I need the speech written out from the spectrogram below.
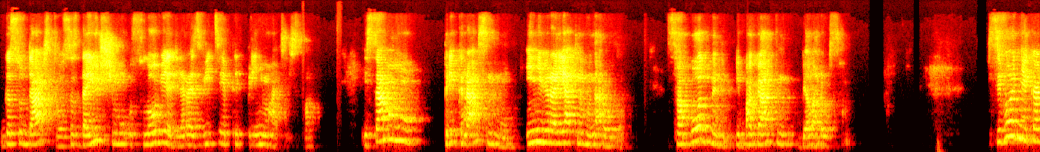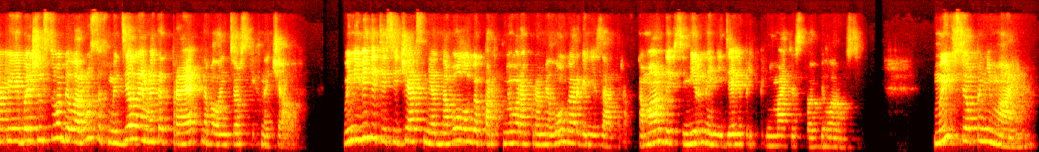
государству, создающему условия для развития предпринимательства и самому прекрасному и невероятному народу, свободным и богатым белорусам. Сегодня, как и большинство белорусов, мы делаем этот проект на волонтерских началах. Вы не видите сейчас ни одного лого-партнера, кроме лого-организаторов, команды Всемирной недели предпринимательства в Беларуси. Мы все понимаем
